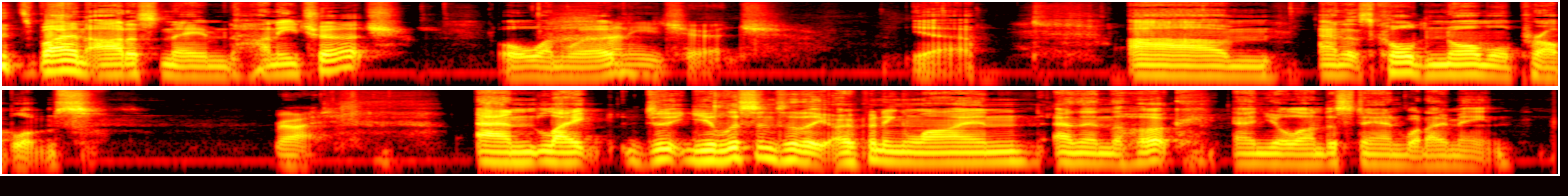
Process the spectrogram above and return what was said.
it's by an artist named Honeychurch, all one word. Honeychurch. Yeah. Um, and it's called Normal Problems. Right. And like, d- you listen to the opening line and then the hook, and you'll understand what I mean.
